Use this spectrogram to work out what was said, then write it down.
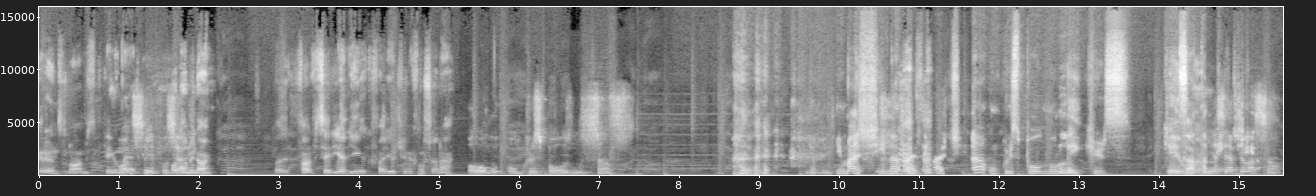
grandes nomes que tem o Pode Magic. Ser, fosse a melhor. Seria a liga que faria o time funcionar. Ou um Chris Paul no Suns, imagina, mas imagina um Chris Paul no Lakers. Que é exatamente. Essa é a apelação.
